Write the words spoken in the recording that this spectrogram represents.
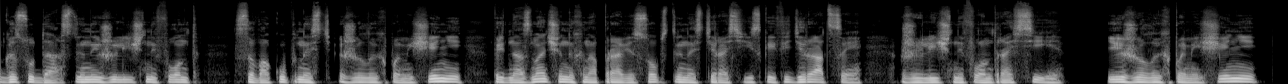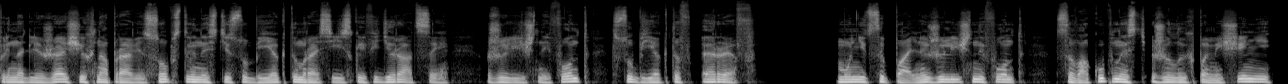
Государственный жилищный фонд совокупность жилых помещений, предназначенных на праве собственности Российской Федерации, жилищный фонд России и жилых помещений, принадлежащих на праве собственности субъектам Российской Федерации, жилищный фонд субъектов РФ. Муниципальный жилищный фонд совокупность жилых помещений,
